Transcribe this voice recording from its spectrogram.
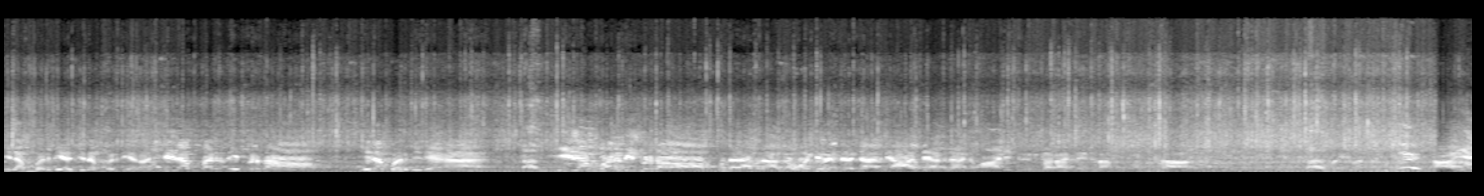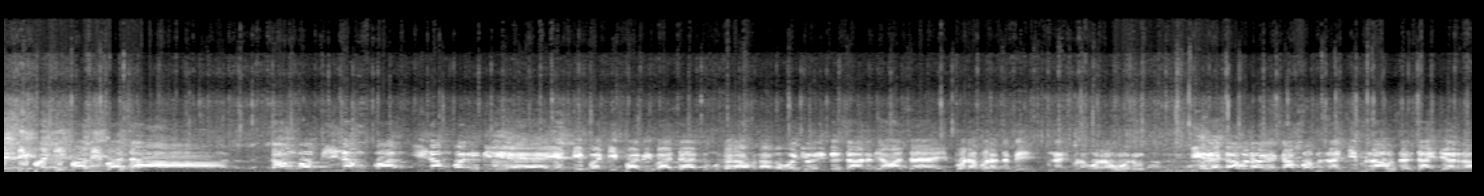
இளம் பருதியா இளம் பருதியா இளம் பருதி பிரதாப். இளம் பருதி இளம் பருதி பிரதாப். முதலாவதாக ஓட்டி வந்த ஜாதி ஆசை அதுல ஆடிட்டு இருக்காரா இல்லைங்களா? எட்டி பாட்டி பாபி பவி கம்பம் இளம் இளம் பருதி எட்டிப்பட்டி பவி பசார் முதலாவதாக ஓட்டி வருகின்ற சாரதி ஆசை. போடா போடா தம்பி. முன்னாடி போடா ஒரு ஒரு இரண்டாவதாக கம்பம் ரஜிம் ராவுத்தர் சாய்ந்தியாடுறா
